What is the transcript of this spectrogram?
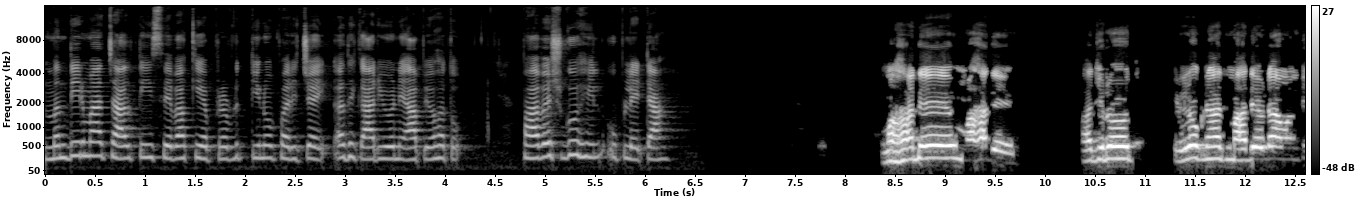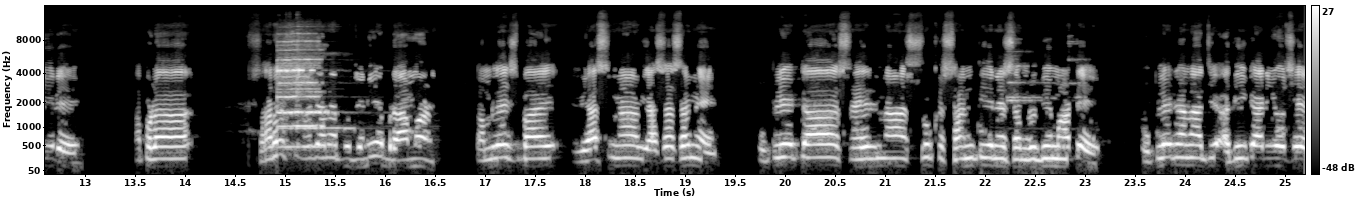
મંદિરમાં ચાલતી સેવાકીય પ્રવૃત્તિનો પરિચય અધિકારીઓને આપ્યો હતો. ભાવેશ ગોહિલ, ઉપલેટા. મહાદેવ મહાદેવ. આજરોજ ત્રિલોકનાથ મહાદેવના મંદિરે આપણા સરસ મજાના પૂજનીય બ્રાહ્મણ કમલેશભાઈ વ્યાસના વ્યાસાસને ઉપલેટા શહેરના સુખ, શાંતિ અને સમૃદ્ધિ માટે ઉપલેટાના જે અધિકારીઓ છે,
